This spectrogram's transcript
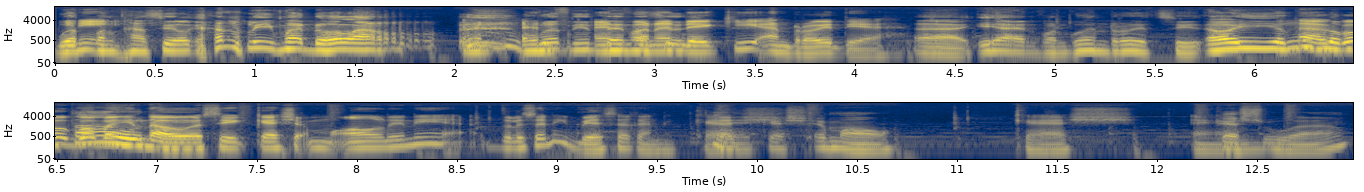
buat Ini- menghasilkan 5 dolar. buat Nintendo handphone. Deki Android ya. Ah, iya handphone gue Android sih. Oh iya, gue belum gua, tahu. gua pengen tahu si Cash Em All ini tulisannya biasa kan? Nih, Cash, cash em all, cash, M, cash uang,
